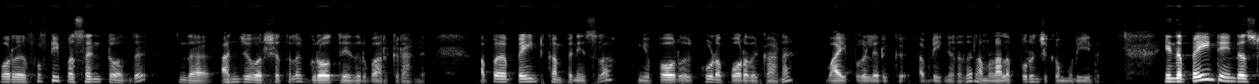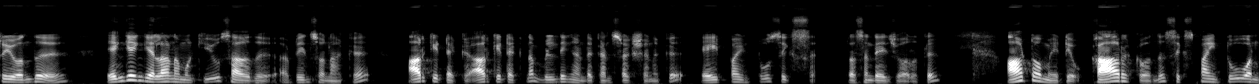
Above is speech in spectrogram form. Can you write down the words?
ஒரு ஃபிஃப்டி பர்சன்ட் வந்து இந்த அஞ்சு வருஷத்தில் க்ரோத் எதிர்பார்க்குறாங்க. அப்போ பெயிண்ட் கம்பெனிஸ்லாம் இங்கே போகிறது கூட போகிறதுக்கான வாய்ப்புகள் இருக்குது அப்படிங்கிறத நம்மளால் புரிஞ்சுக்க முடியுது. இந்த பெயிண்ட் இண்டஸ்ட்ரி வந்து எங்கெங்கெல்லாம் நமக்கு யூஸ் ஆகுது அப்படின்னு சொன்னாக்க ஆர்கிடெக்ட் ஆர்கிடெக்ட்னா பில்டிங் அண்ட் கன்ஸ்ட்ரக்ஷனுக்கு eight point two six percentage வருது. ஆட்டோமேட்டிவ் காருக்கு வந்து six point two one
